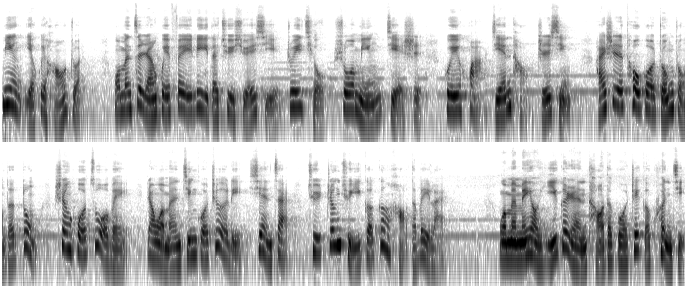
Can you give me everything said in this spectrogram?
命也会好转。我们自然会费力地去学习、追求、说明、解释、规划、检讨、执行，还是透过种种的动，甚或作为，让我们经过这里、现在去争取一个更好的未来。我们没有一个人逃得过这个困境。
